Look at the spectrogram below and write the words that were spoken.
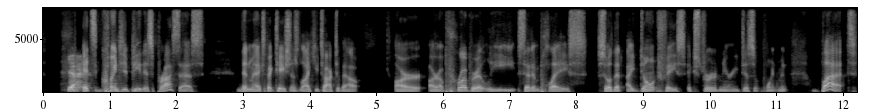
yeah It's going to be this process. Then my expectations, like you talked about, are are appropriately set in place so that I don't face extraordinary disappointment. But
